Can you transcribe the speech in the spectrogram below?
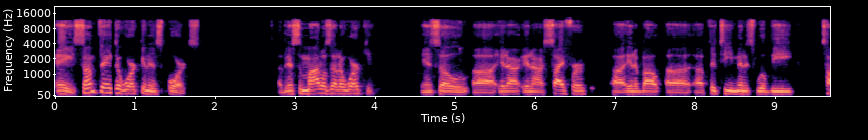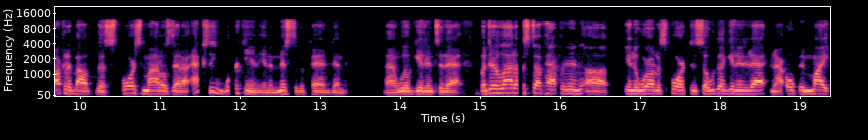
Hey, some things are working in sports. Uh, there's some models that are working, and so uh, in our in our cipher, uh, in about uh, uh, 15 minutes, we'll be talking about the sports models that are actually working in the midst of a pandemic. Uh, we'll get into that. But there's a lot of stuff happening uh, in the world of sports, and so we're going to get into that in our open mic.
